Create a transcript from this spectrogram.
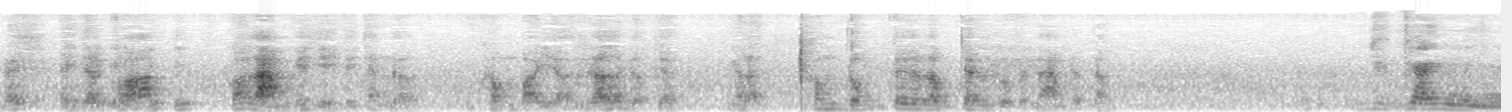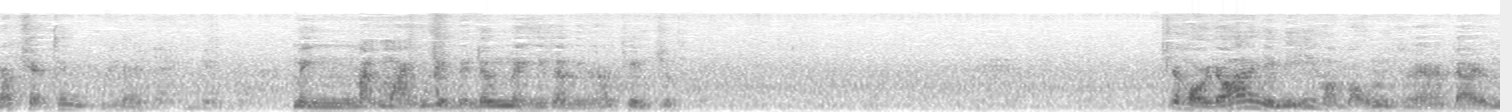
đấy thì giờ có có làm cái gì thì chăng được không bao giờ rớ được nghĩa là không đúng tới lòng chân của Việt Nam được đâu. Cho anh mình nói chuyện thêm mình mặn ngoài cái chuyện biển đông này bây giờ mình nói thêm một chút. Cái hồi đó người Mỹ họ bảo là đời ông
